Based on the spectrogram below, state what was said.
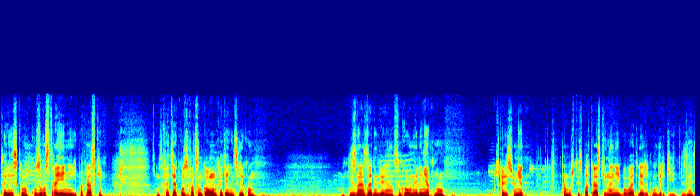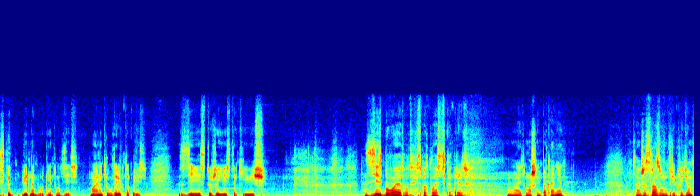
корейского кузовостроения и покраски. Вот хотя кузов оцинкован, хотя не целиком. Вот не знаю, задняя дверь она оцинкована или нет, но скорее всего нет. Потому что из-под краски на ней бывает лезут волдырьки. Не знаю, здесь видно будет, нет, вот здесь. Маленький волдырек такой есть. Здесь тоже есть такие вещи. Здесь бывает вот из-под пластика прет. На этой машине пока нет. Также сразу внутри придем.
